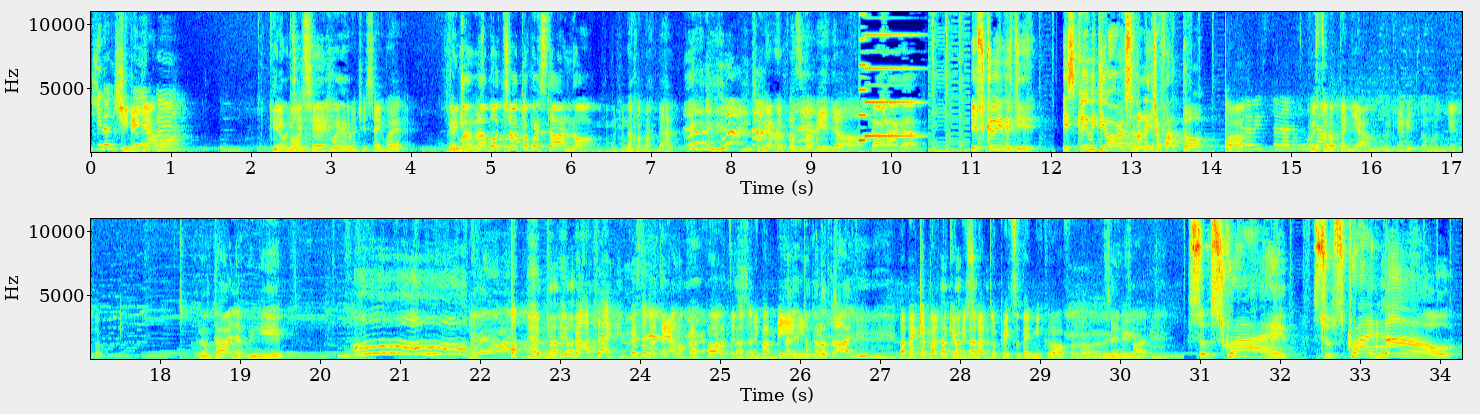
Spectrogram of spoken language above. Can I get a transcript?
Chi non ci, Ci segue, vediamo. Chi non ci segue? Chi non ci segue Rimarrà bocciato quest'anno. No, ma dai. Ci vediamo nel prossimo video. Ciao, raga. Iscriviti! Iscriviti ora se non l'hai già fatto! Qua. Questo lo tagliamo perché ritorno indietro. Lo taglia, quindi... No, dai, questo devo tagliarlo per forza, ci sono i Ha bambini. detto che lo taglia. Vabbè che a parte che ho messo l'altro pezzo del microfono. Sì, infatti. Subscribe! Subscribe now!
